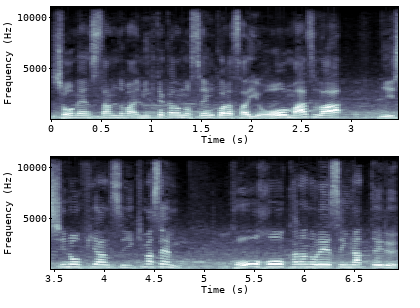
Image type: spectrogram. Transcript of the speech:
正面スタンド前右手からの先行争いを。まずは西のフィアンス行きません。後方からのレースになっている。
